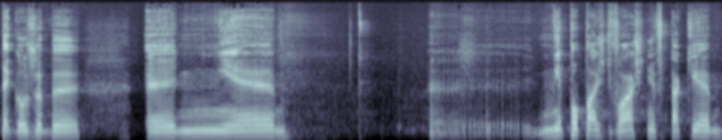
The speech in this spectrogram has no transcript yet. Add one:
tego, żeby e, nie, e, nie popaść właśnie w takie e,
